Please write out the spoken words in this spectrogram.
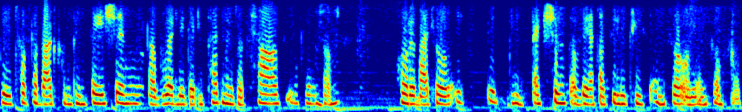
they talked about compensation le the Department of Health in terms of it- it- inspections of their facilities and so on and so forth.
